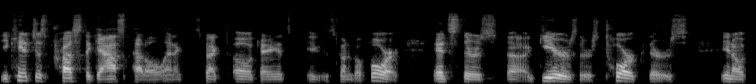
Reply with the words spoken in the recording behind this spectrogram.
you can't just press the gas pedal and expect oh okay it's it's going to go forward. It's there's uh, gears there's torque there's you know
